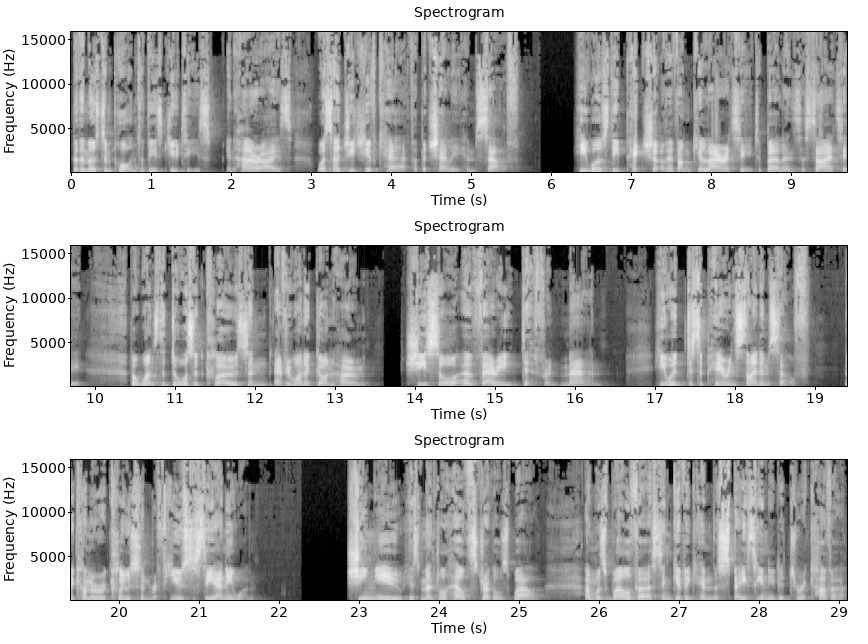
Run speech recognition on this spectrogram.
But the most important of these duties, in her eyes, was her duty of care for Pacelli himself. He was the picture of avuncularity to Berlin society, but once the doors had closed and everyone had gone home, she saw a very different man. He would disappear inside himself, become a recluse, and refuse to see anyone. She knew his mental health struggles well, and was well versed in giving him the space he needed to recover,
